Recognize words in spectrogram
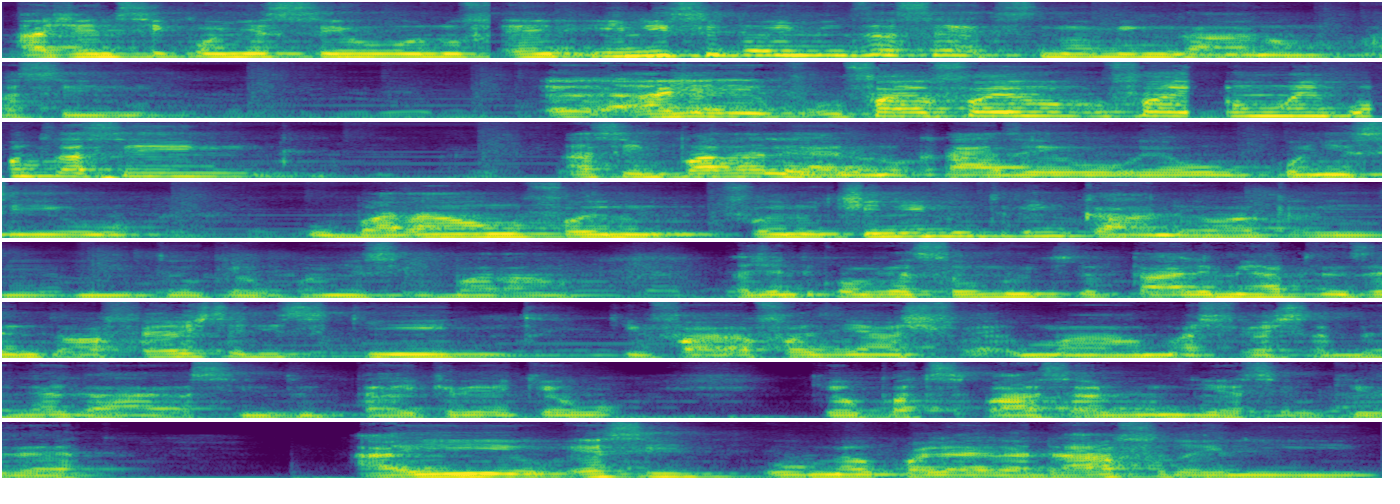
a gente se conheceu no é, início de 2017, se não me engano, assim. É, A gente, foi, foi, foi um encontro assim, assim paralelo, no caso, eu, eu conheci o, o Barão, foi no, foi no Tini do Trincando, eu acredito que eu conheci o Barão. A gente conversou muito, tá, ele me apresentou a festa, disse que, que fa- fazia umas, uma, umas festas bem legais, assim, tudo, tá, e queria que eu, que eu participasse algum dia, se eu quiser. Aí, esse, o meu colega da Afro, ele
